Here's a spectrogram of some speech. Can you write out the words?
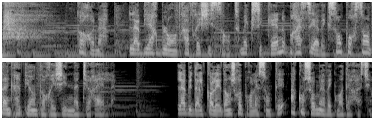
Ah, Corona, la bière blonde rafraîchissante mexicaine brassée avec 100% d'ingrédients d'origine naturelle. L'abus d'alcool est dangereux pour la santé, à consommer avec modération.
